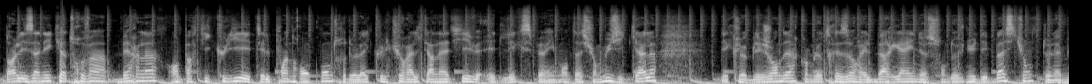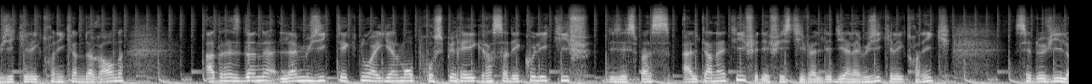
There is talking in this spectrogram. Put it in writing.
Dans les années 80, Berlin en particulier était le point de rencontre de la culture alternative et de l'expérimentation musicale. Des clubs légendaires comme le Trésor et le Berghain sont devenus des bastions de la musique électronique underground. À Dresden, la musique techno a également prospéré grâce à des collectifs, des espaces alternatifs et des festivals dédiés à la musique électronique. Ces deux villes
